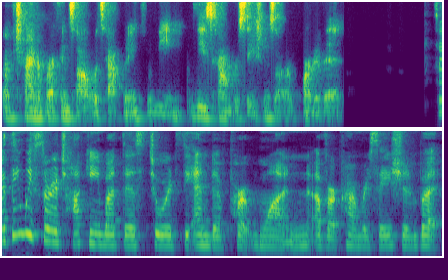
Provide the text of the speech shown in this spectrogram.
of trying to reconcile what's happening for me. These conversations are a part of it. So i think we started talking about this towards the end of part one of our conversation but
